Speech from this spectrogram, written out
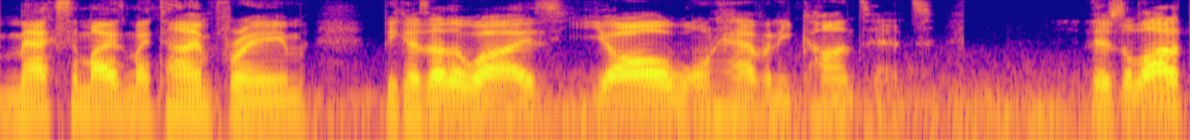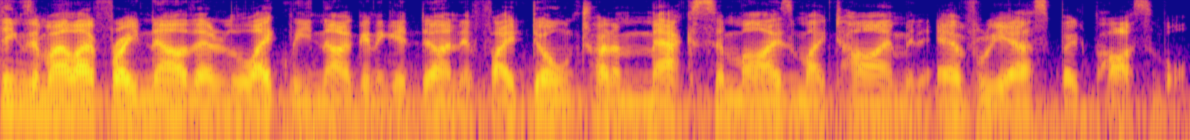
maximize my time frame because otherwise, y'all won't have any content. There's a lot of things in my life right now that are likely not going to get done if I don't try to maximize my time in every aspect possible.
